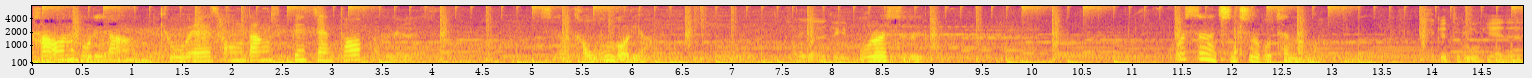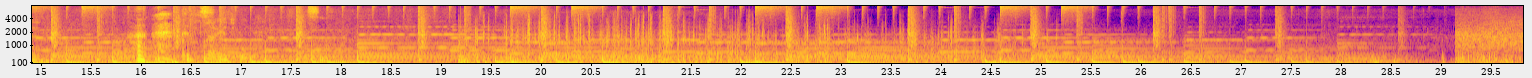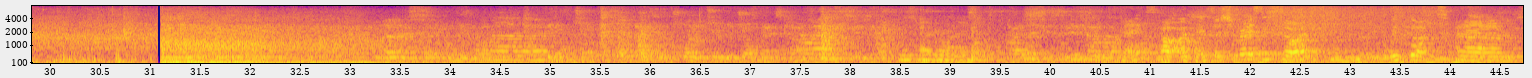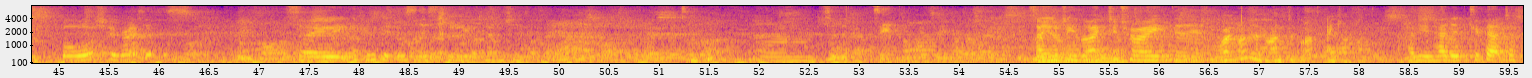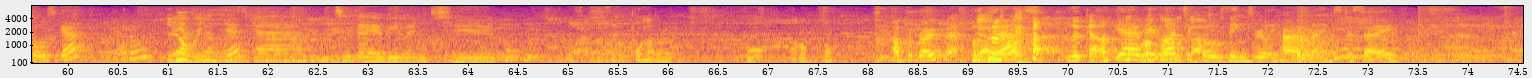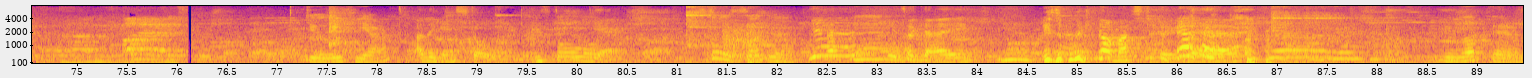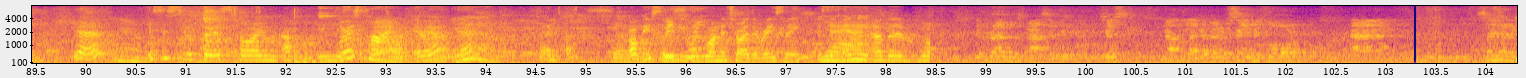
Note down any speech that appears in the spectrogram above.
타운홀이랑 교회, 성당, 쇼핑센터. 지금 다 5분 거리야. 걸어 다녀도 되겠다. 오를 수도 있고. 콜스는 진출을 못했나 봐. 두 개 들어오기에는 그치. 시장이 좁아. We've got um, four sugars. So if you look at this list here, it tells you what they are. Um, so that's it. So would you like to try the white one, the blanc de blanc? Okay. Have you had a trip out to Falls Gap at all? Yeah, we yeah. yeah. yeah. Today we went to. What's it? Bona? 코? Oh, Baroka. Yeah, Look out. Yeah, we Baroka like to Luka. call things really hard names to say. Do you live here? I live in Stall. Install. Yeah. Install is so good. Yeah, it's okay. Yeah. It's okay. not much to do there. Yeah. You love there. Yeah. Is this your first time up in this First time. area? Yeah. Fantastic. So, Obviously, you would Riesling? want to try the Riesling. Is there Yeah. any other? wa-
